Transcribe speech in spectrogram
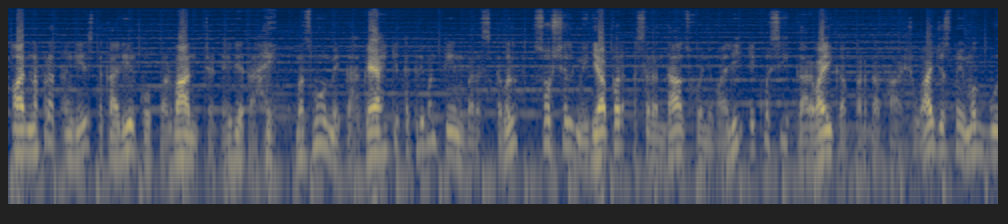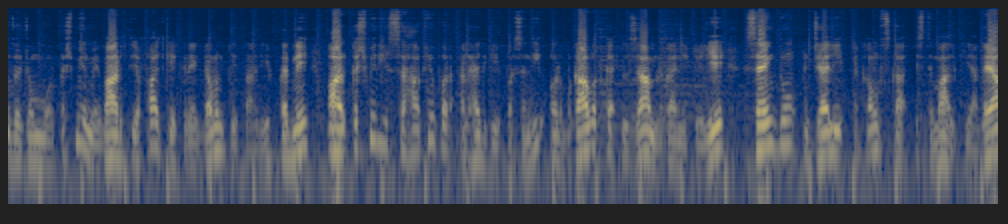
اور نفرت انگیز تقاریر کو پروان چڑھنے دیتا ہے۔ مضمون میں کہا گیا ہے کہ تقریباً تین برس قبل سوشل میڈیا پر اثر انداز ہونے والی ایک وسیع کارروائی کا پردہ فاش ہوا، جس میں مقبوضہ جموں اور کشمیر میں بھارتی افواج کے کریک ڈاؤن کی تعریف کرنے اور کشمیری صحافیوں پر علیحدگی پسندی اور بغاوت کا الزام لگانے کے لیے سینکڑوں جعلی اکاؤنٹس کا استعمال کیا گیا،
